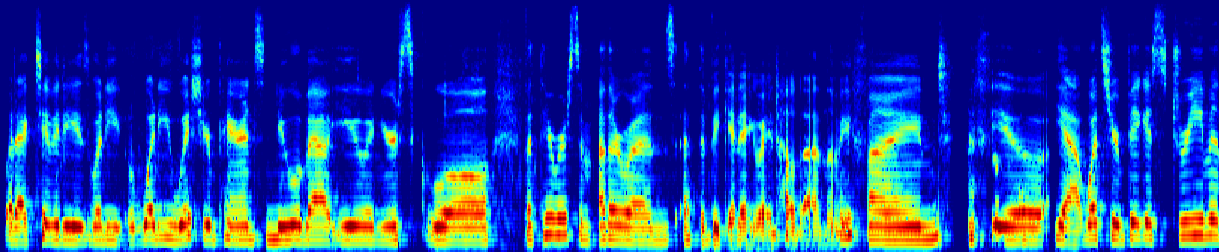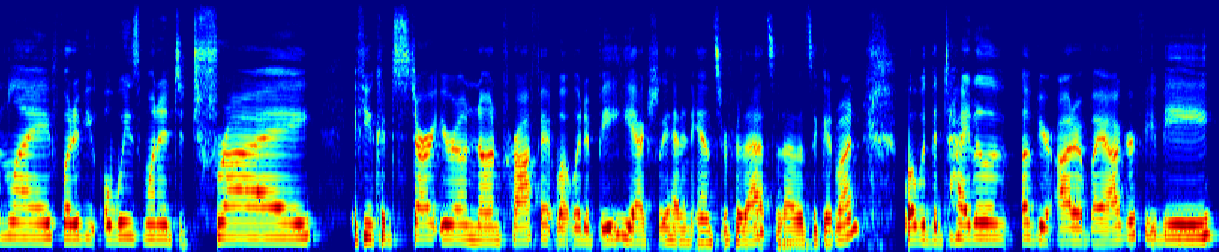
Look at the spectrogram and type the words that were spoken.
what activities, what do you, what do you wish your parents knew about you and your school? But there were some other ones at the beginning. Wait, hold on. Let me find a few. Yeah. What's your biggest dream in life? What have you always wanted to try? If you could start your own nonprofit, what would it be? He actually had an answer for that. So that was a good one. What would the title of, of your autobiography be?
